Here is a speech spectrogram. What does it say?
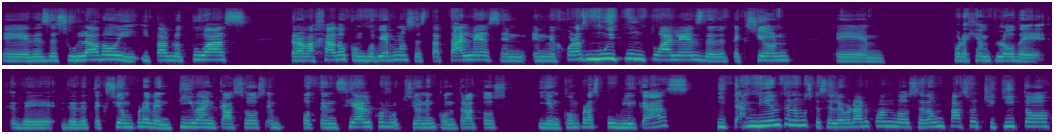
Eh, desde su lado, y, Pablo, tú has trabajado con gobiernos estatales en, mejoras muy puntuales de detección, eh, por ejemplo, de, de, detección preventiva en casos, en potencial corrupción en contratos y en compras públicas. Y también tenemos que celebrar cuando se da un paso chiquito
